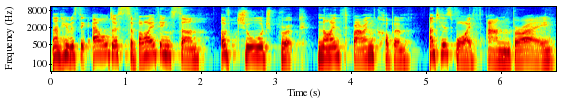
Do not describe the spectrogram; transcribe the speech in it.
and he was the eldest surviving son of George Brooke, 9th Baron Cobham, and his wife Anne Bray.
